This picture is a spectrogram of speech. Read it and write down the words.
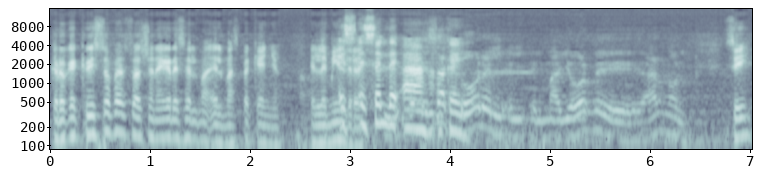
Creo que Christopher Schwarzenegger es el, el más pequeño, el de Mildred. es el de. Ah, es actor, el, el- el mayor de Arnold. Sí,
